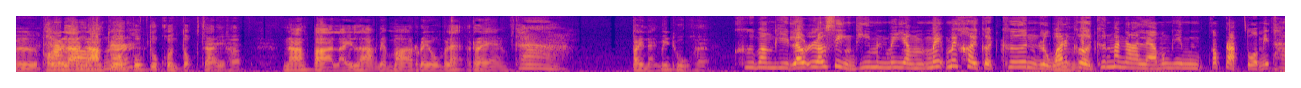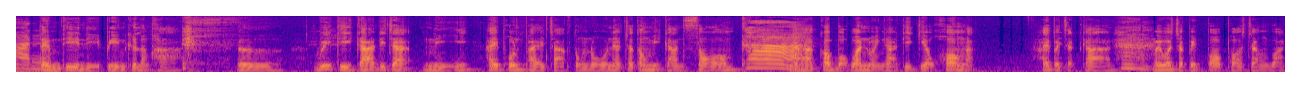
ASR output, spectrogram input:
เออพอทงเวลาน้ำกท่วมะปุ๊บทุกคนตกใจครับ น้ำป่าไหลหลากเนี่ยมาเร็วและแรงค่ะไปไหนไม่ถูกฮะ คือบางทีแล้วแล้วสิ่งที่มันไม่ยังไม่ไม่เคยเกิดขึ้น หรือว่าอืมเกิดขึ้นมานานแล้ว บางทีมันก็ปรับตัวไม่ทัน เต็มที่หนีปีนขึ้นหลังคา เออ วิธีการที่จะหนีให้พ้นภัยจากตรงโน้นเนี่ยจะต้องมีการซ้อมค่ะนะฮะก็บอกว่าหน่วยงานที่เกี่ยวข้องอะให้ไปจัดการค่ะไม่ว่าจะเป็นปอพจังหวัด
